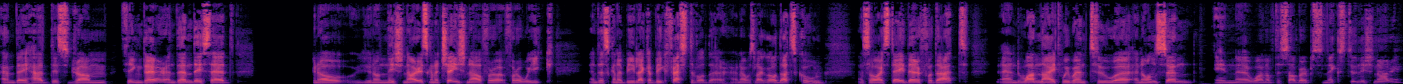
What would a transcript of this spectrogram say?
and they had this drum thing there, and then they said, you know, you know, Nishinari is going to change now for a, for a week, and there's going to be like a big festival there, and I was like, oh, that's cool, Mm-hmm. and so I stayed there for that, and one night we went to uh, an onsen in uh, one of the suburbs next to Nishinari,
